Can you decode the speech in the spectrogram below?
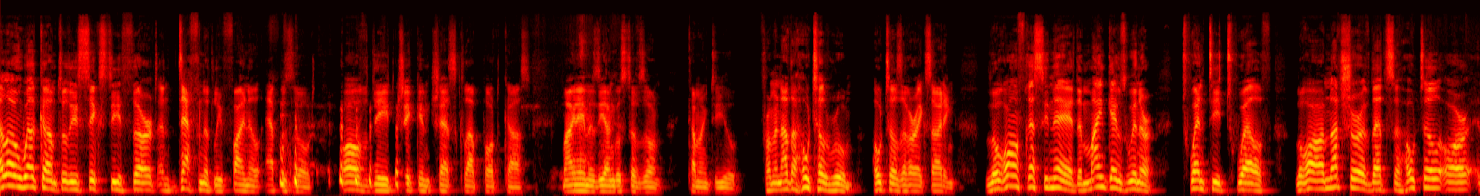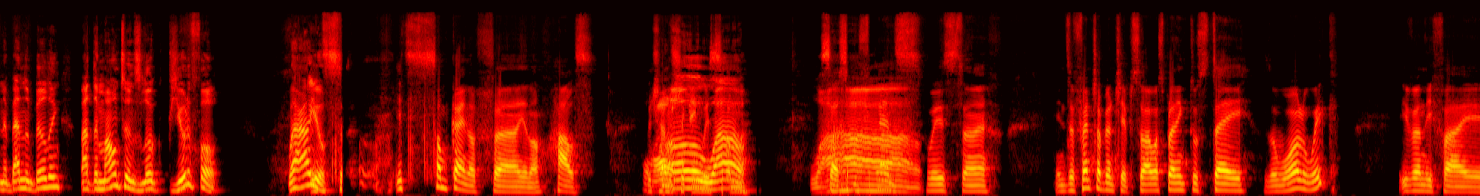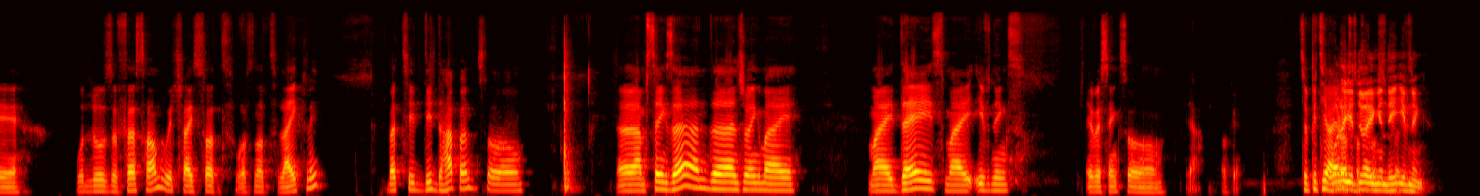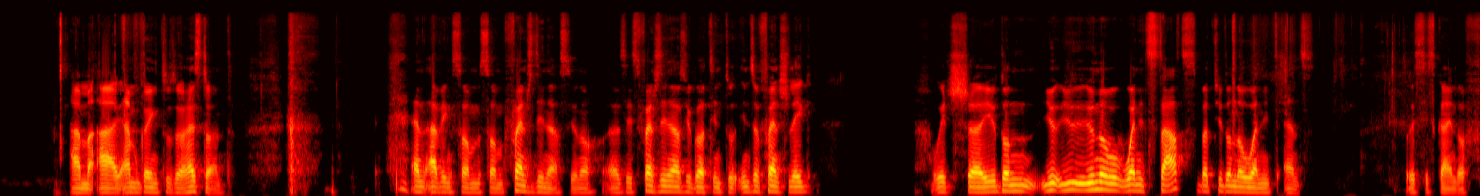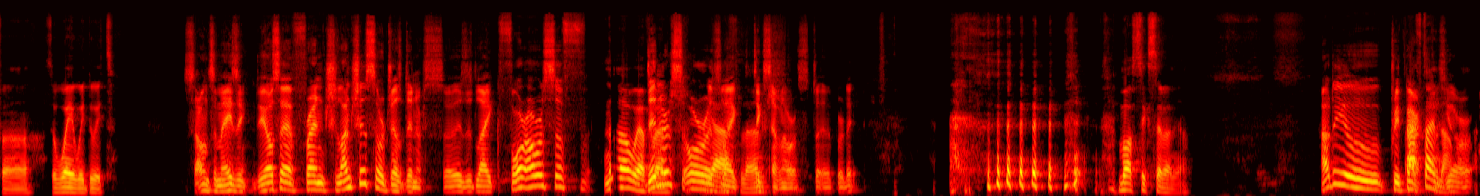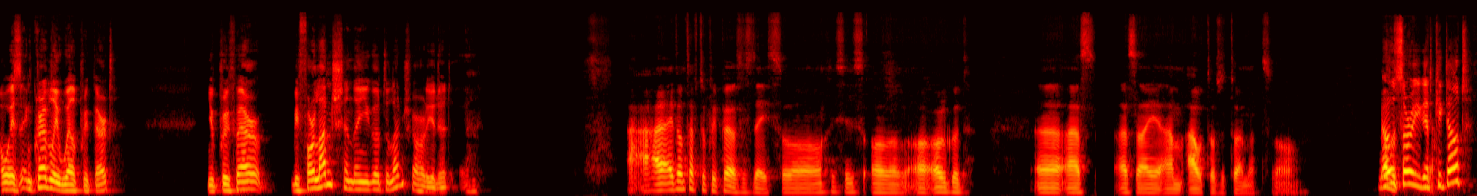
Hello and welcome to the 63rd and definitely final episode of the Chicken Chess Club podcast. My name is Jan Gustafsson, coming to you from another hotel room. Hotels are very exciting. Laurent Fressinet, the Mind Games winner 2012. Laurent, I'm not sure if that's a hotel or an abandoned building, but the mountains look beautiful. Where are you? It's, it's some kind of uh, you know house, which oh, I'm sitting with wow. some Wow. So some friends with uh, in the French Championship. So I was planning to stay the whole week, even if I would lose the first round, which I thought was not likely. But it did happen. So uh, I'm staying there and uh, enjoying my my days, my evenings, everything. So yeah, okay. It's a pity. What are you doing in the evening? I'm I, I'm going to the restaurant. And having some some French dinners. You know, uh, these French dinners you got into in the French league, which uh, you don't you, you you know when it starts, but you don't know when it ends. So this is kind of uh, the way we do it. Sounds amazing. Do you also have French lunches or just dinners? So is it like four hours of no, we have dinners, lunch. or it's yeah, like lunch. six, seven hours per day? More six, seven, yeah. How do you prepare? You're always incredibly well prepared. You prepare before lunch and then you go to lunch, or how do you do it? I, I don't have to prepare these days, so this is all all, all good. Uh, as as I am out of the tournament, so. No, oh, sorry, you got kicked out.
